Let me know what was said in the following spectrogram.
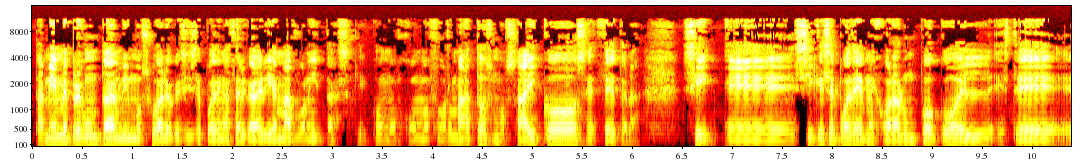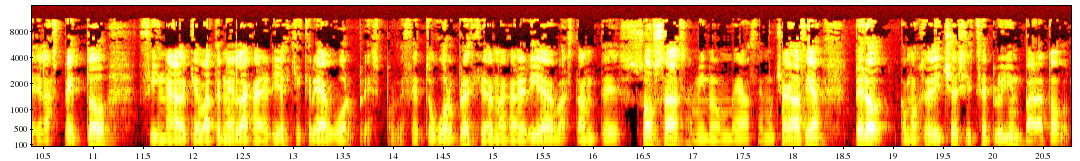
También me pregunta el mismo usuario que si se pueden hacer galerías más bonitas, que como, como formatos mosaicos, etcétera. Sí, eh, sí que se puede mejorar un poco el, este, el aspecto final que va a tener las galerías que crea WordPress. Por defecto WordPress crea unas galerías bastante sosas, a mí no me hace mucha gracia, pero como os he dicho existe plugin para todo.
